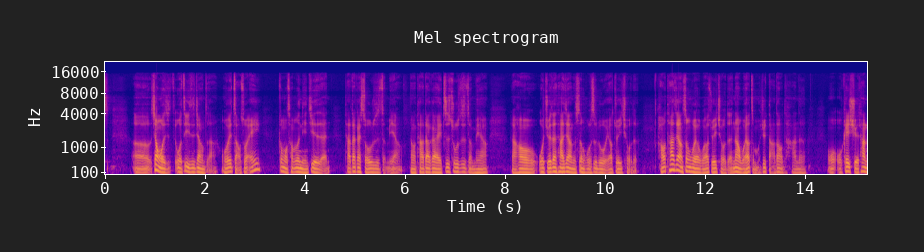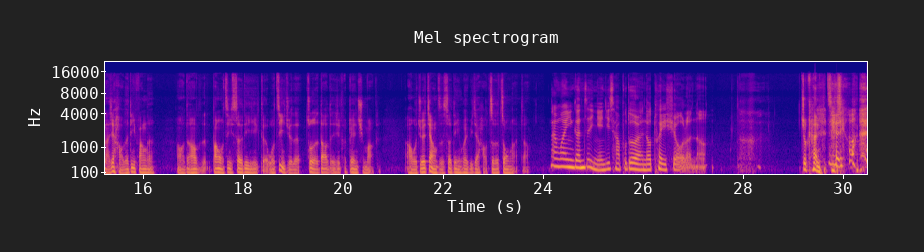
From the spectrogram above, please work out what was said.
呃，像我我自己是这样子啊，我会找说，哎，跟我差不多年纪的人，他大概收入是怎么样，然后他大概支出是怎么样，然后我觉得他这样的生活是不是我要追求的？好，他这样生活我要追求的，那我要怎么去达到他呢？我我可以学他哪些好的地方呢？哦，然后帮我自己设立一个我自己觉得做得到的一个 benchmark 啊，我觉得这样子设定会比较好折中啊，这样。那万一跟自己年纪差不多的人都退休了呢？就看你自己，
